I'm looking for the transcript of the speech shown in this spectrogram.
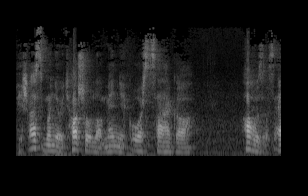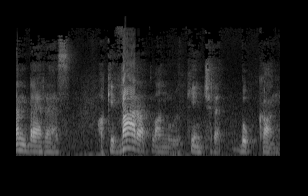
És azt mondja, hogy hasonló a mennyek országa ahhoz az emberhez, aki váratlanul kincsre bukkan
